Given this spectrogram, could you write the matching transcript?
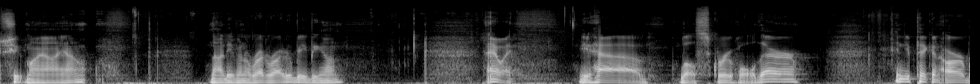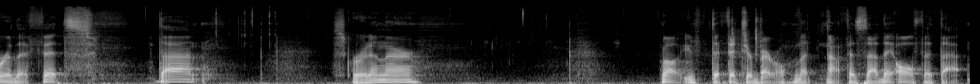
shoot my eye out. Not even a Red Ryder BB gun. Anyway, you have a little screw hole there. And you pick an arbor that fits that screw it in there. Well, that fits your barrel, but not fits that. They all fit that.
